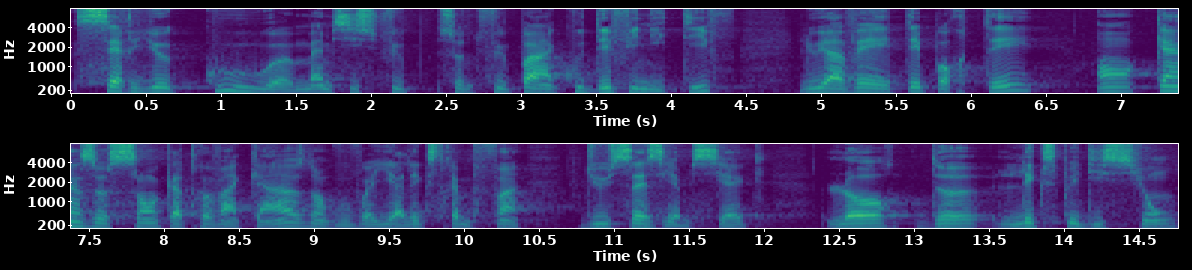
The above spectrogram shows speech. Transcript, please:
sérieux coup, euh, même si ce, ne fut pas un coup définitif, lui avait été porté en 1595, donc vous voyez à l'extrême fin du XVIe siècle, lors de l'expédition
